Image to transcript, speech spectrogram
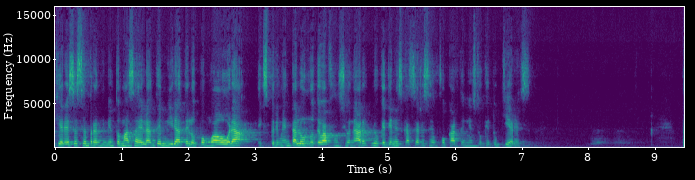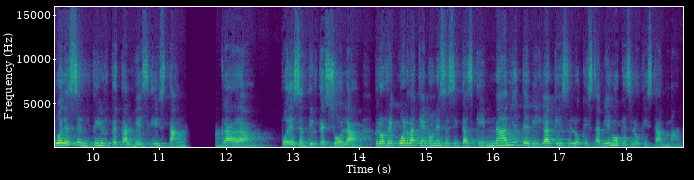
¿quieres ese emprendimiento más adelante? Mira, te lo pongo ahora, experimentalo, no te va a funcionar, lo que tienes que hacer es enfocarte en esto que tú quieres. Puedes sentirte tal vez estancada puedes sentirte sola, pero recuerda que no necesitas que nadie te diga qué es lo que está bien o qué es lo que está mal,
